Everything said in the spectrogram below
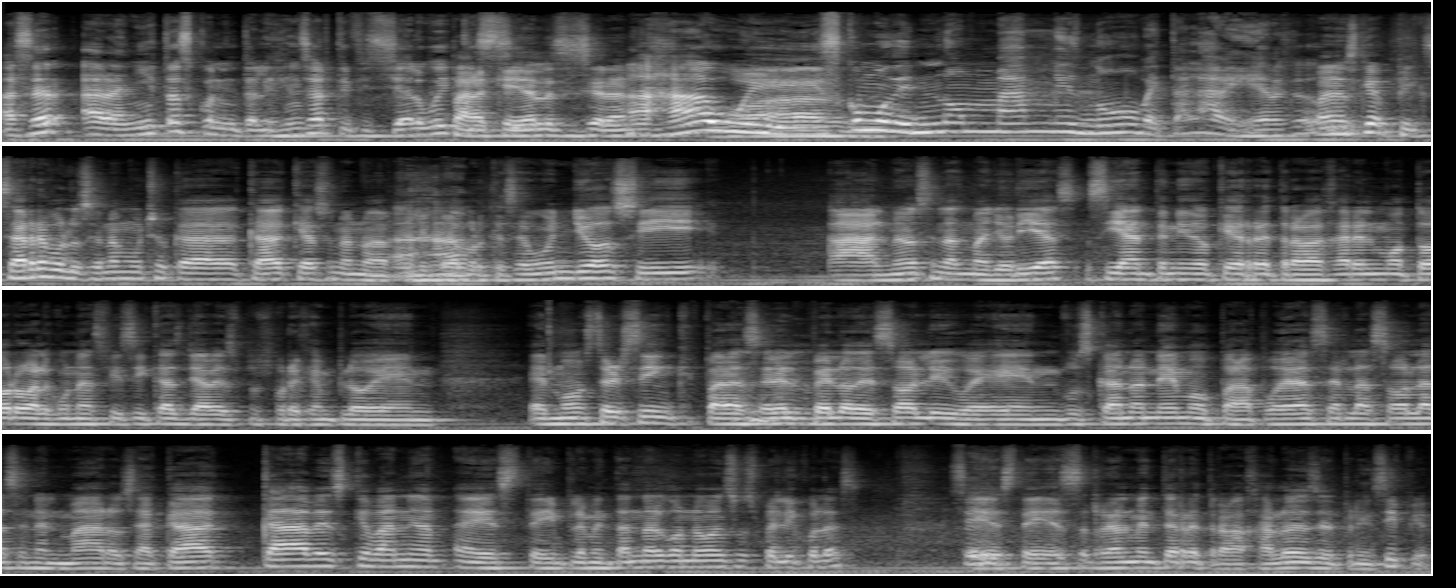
hacer arañitas con inteligencia artificial, güey. Para que ya les hicieran. Ajá, güey. Wow, es como de no mames, no, vete a la verga. Bueno, es güey". que Pixar revoluciona mucho cada, cada que hace una nueva película, Ajá. porque según yo sí, al menos en las mayorías, sí han tenido que retrabajar el motor o algunas físicas, ya ves, pues por ejemplo en, en Monster Inc. para hacer el pelo de Sully, güey, en Buscando a Nemo para poder hacer las olas en el mar, o sea, cada, cada vez que van este, implementando algo nuevo en sus películas, Sí. este, es realmente retrabajarlo desde el principio.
